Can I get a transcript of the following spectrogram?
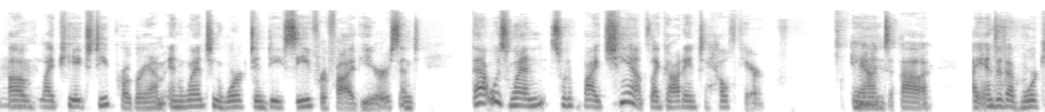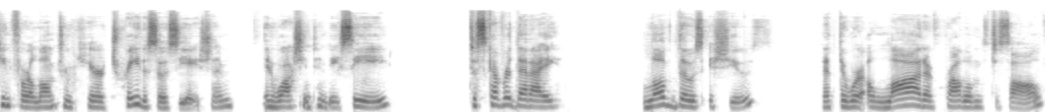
Mhm. of my PhD program and went and worked in DC for five years. And that was when, sort of by chance, I got into healthcare. Mm. And uh, I ended up working for a long term care trade association in Washington, DC. Discovered that I loved those issues, that there were a lot of problems to solve,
